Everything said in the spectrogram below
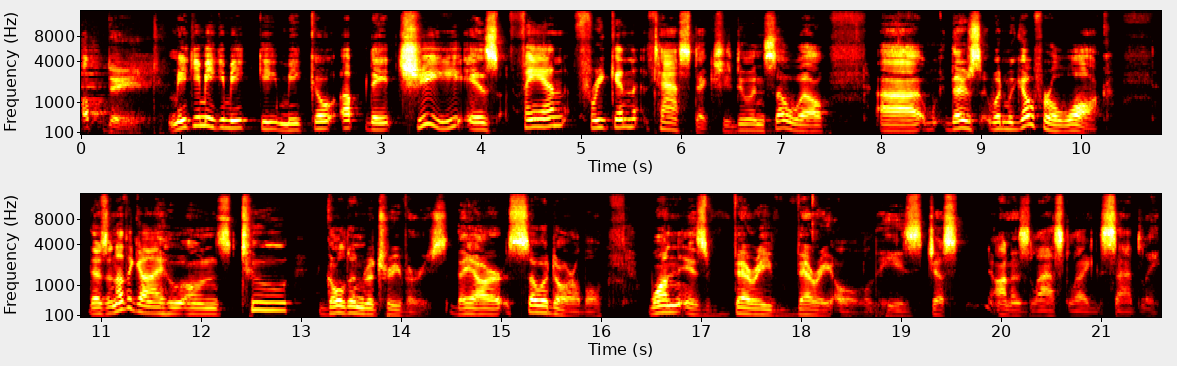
update. Miki Miki Miki Miko update. She is fan freaking tastic. She's doing so well. Uh, there's when we go for a walk, there's another guy who owns two golden retrievers. They are so adorable. One is very, very old. He's just on his last legs, sadly.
